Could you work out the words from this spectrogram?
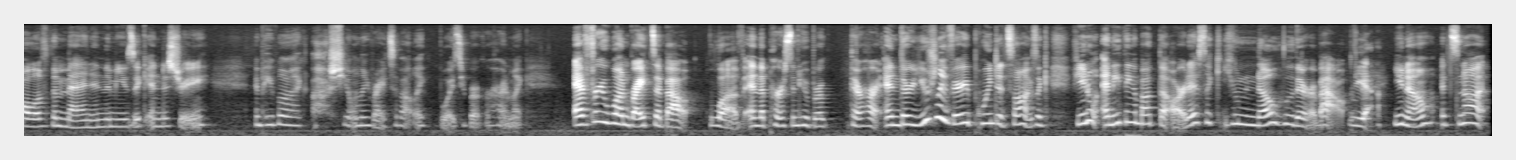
all of the men in the music industry, and people are like, oh, she only writes about like boys who broke her heart. I'm like. Everyone writes about love and the person who broke their heart, and they're usually very pointed songs. Like, if you know anything about the artist, like you know who they're about. Yeah. You know, it's not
